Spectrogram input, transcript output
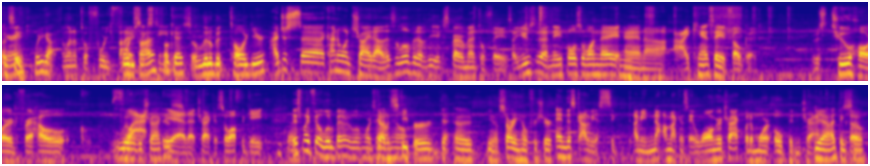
Let's see. What do you got? I went up to a 45, 45? 16. Okay, so a little bit taller gear. I just uh, kind of want to try it out. There's a little bit of the experimental phase. I used it at Naples one day, mm. and uh, I can't say it felt good. It was too hard for how flat. track is? Yeah, that track is so off the gate. Okay. This might feel a little better, a little more it's downhill. got a steeper, uh, you know, starting hill for sure. And this got to be a, I mean, not, I'm not gonna say a longer track, but a more open track. Yeah, I think so. so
